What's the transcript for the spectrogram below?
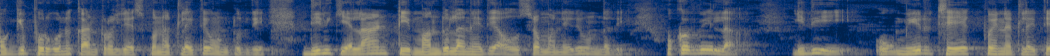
మొగ్గి పురుగును కంట్రోల్ చేసుకున్నట్లయితే ఉంటుంది. దీనికి ఎలాంటి మందులు అనేది అవసరం అనేది ఉన్నది. ఒకవేళ ఇది మీరు చేయకపోయినట్లయితే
